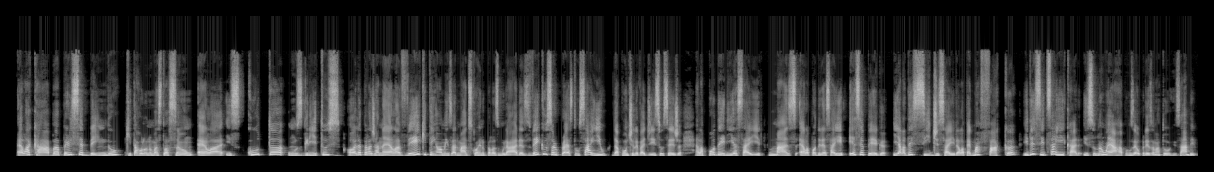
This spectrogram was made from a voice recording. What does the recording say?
ela acaba percebendo que tá rolando uma situação, ela escuta uns gritos, olha pela janela, vê que tem homens armados correndo pelas muralhas, vê que o Sir Preston saiu da ponte levadiça, ou seja, ela poderia sair, mas ela poderia sair e ser pega. E ela decide sair, ela pega uma faca e decide sair, cara. Isso não é a Rapunzel presa na torre, sabe?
